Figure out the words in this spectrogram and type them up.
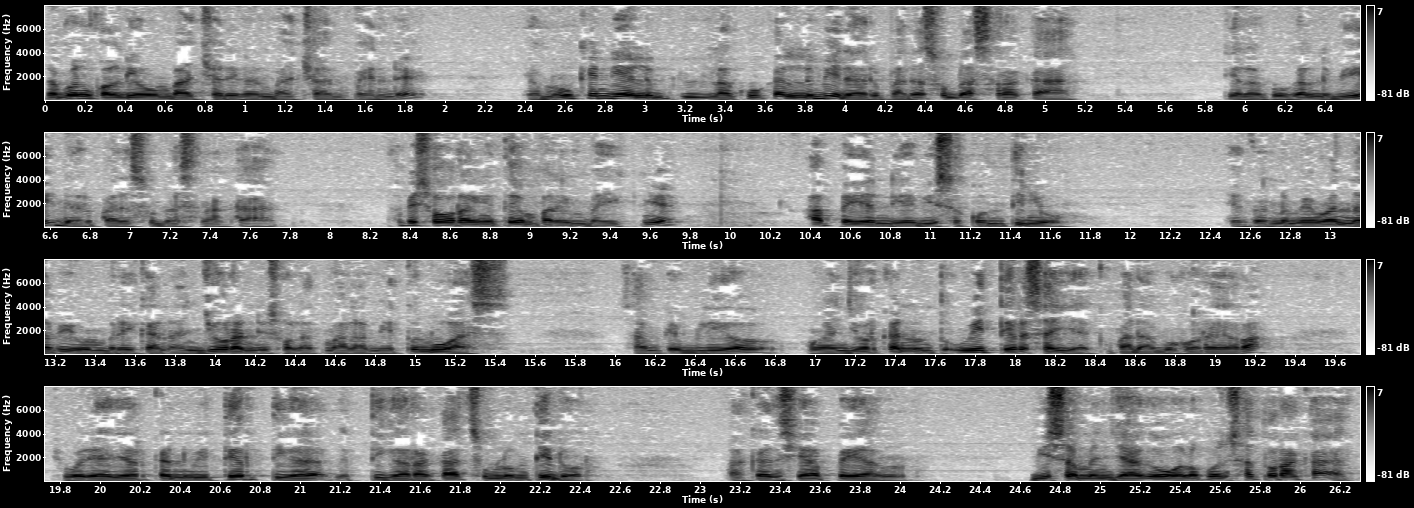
namun kalau dia membaca dengan bacaan pendek ya mungkin dia lakukan lebih daripada 11 rakaat dia lakukan lebih daripada 11 rakaat. Tapi seorang itu yang paling baiknya apa yang dia bisa continue. Ya karena memang Nabi memberikan anjuran di sholat malam itu luas. Sampai beliau menganjurkan untuk witir saja kepada Abu Hurairah. Cuma diajarkan witir tiga, tiga rakaat sebelum tidur. Bahkan siapa yang bisa menjaga walaupun satu rakaat.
